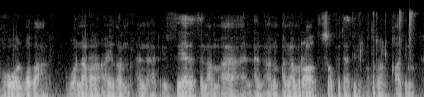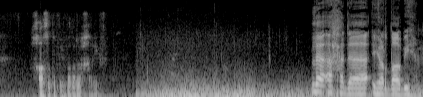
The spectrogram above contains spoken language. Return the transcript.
هو الوضع ونرى أيضا أن زيادة الأمراض سوف تأتي في الفترة القادمة خاصة في فترة الخريف لا أحد يرضى بهم.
